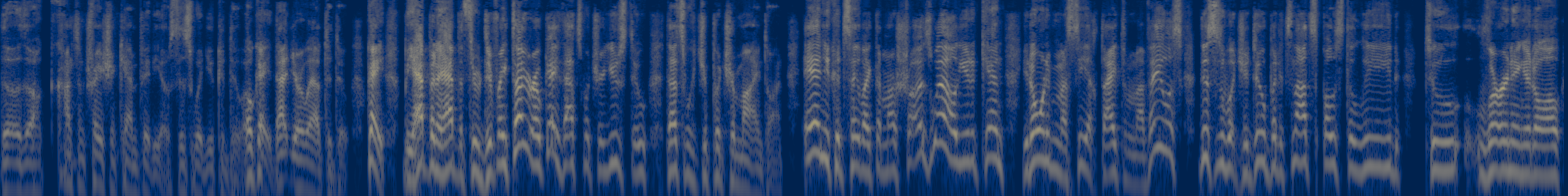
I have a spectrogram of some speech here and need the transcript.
the, the concentration camp videos. This is what you can do. Okay, that you're allowed to do. Okay, but you happen to have it through different Torah. Okay, that's what you're used to. That's what you put your mind on. And you could say like the Marsha as well. You can, you don't want to be Masiach Daitim Avelis. This is what you do, but it's not supposed to lead to learning at all.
